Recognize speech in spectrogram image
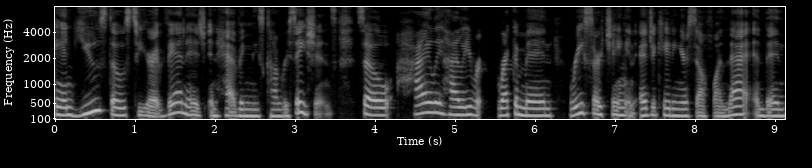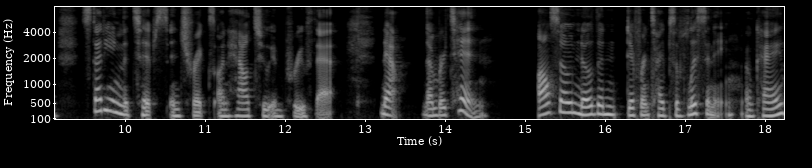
and use those to your advantage in having these conversations. So, highly, highly re- recommend researching and educating yourself on that and then studying the tips and tricks on how to improve that. Now, number 10, also know the different types of listening, okay?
